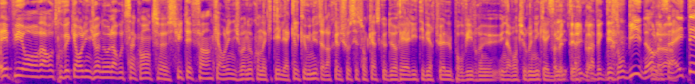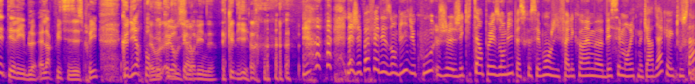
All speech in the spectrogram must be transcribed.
Et puis on va retrouver Caroline Joanneau, la route 50, euh, suite et fin. Caroline Joanneau qu'on a quitté il y a quelques minutes alors qu'elle chaussait son casque de réalité virtuelle pour vivre une aventure unique avec, Ça des, avec zombies. Non, Oh mais ça a été terrible. Elle a repris ses esprits. Que dire pour Et conclure, Caroline? Que dire? Là, j'ai pas fait des zombies, du coup, j'ai quitté un peu les zombies parce que c'est bon, il fallait quand même baisser mon rythme cardiaque avec tout ça.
